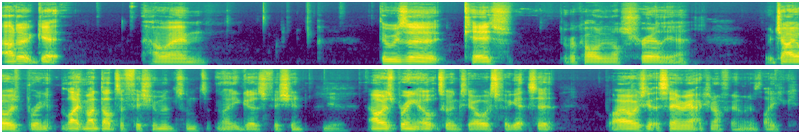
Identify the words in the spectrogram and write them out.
I don't get how um there was a case recorded in Australia, which I always bring. Like my dad's a fisherman, some like he goes fishing. Yeah. I always bring it up to him because he always forgets it, but I always get the same reaction off him. It's like,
